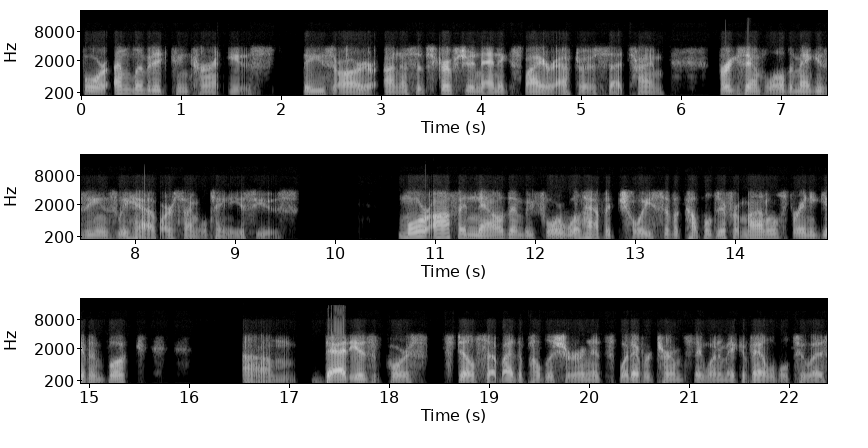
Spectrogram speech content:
for unlimited concurrent use. These are on a subscription and expire after a set time. For example, all the magazines we have are simultaneous use more often now than before, we'll have a choice of a couple different models for any given book. Um, that is, of course, still set by the publisher, and it's whatever terms they want to make available to us.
